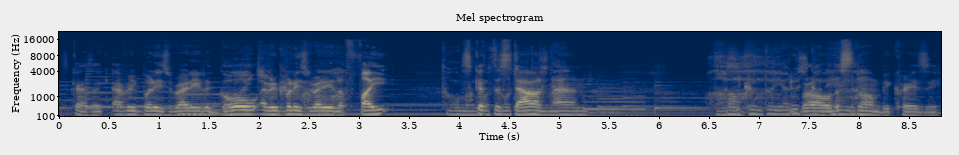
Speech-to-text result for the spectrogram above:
This guy's like, everybody's ready to go, everybody's ready to fight. Let's get this down, man. Oh, bro, this is gonna be crazy.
